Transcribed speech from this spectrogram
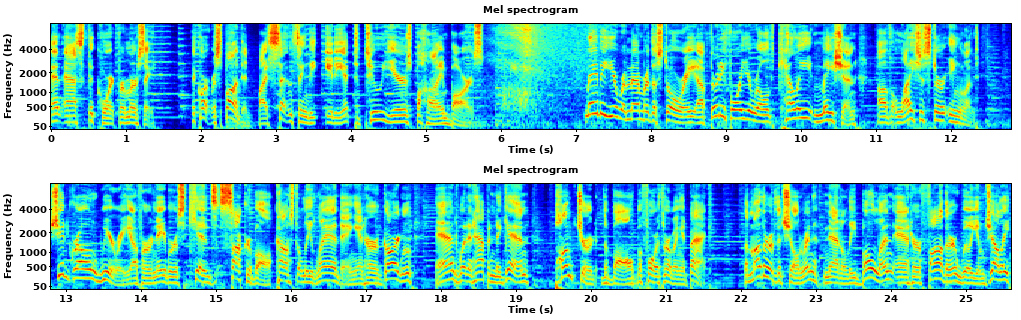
and asked the court for mercy. The court responded by sentencing the idiot to two years behind bars. Maybe you remember the story of 34-year-old Kelly Machen of Leicester, England. She had grown weary of her neighbor's kid's soccer ball constantly landing in her garden and, when it happened again, punctured the ball before throwing it back. The mother of the children, Natalie Boland, and her father, William Jelly,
